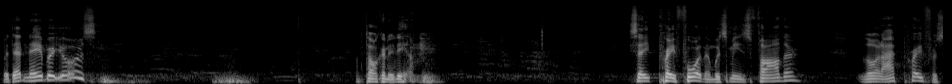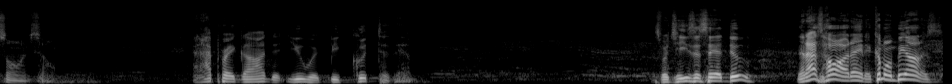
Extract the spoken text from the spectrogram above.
But that neighbor of yours, talking to them. Say, pray for them, which means, Father, Lord, I pray for so and so. And I pray, God, that you would be good to them. That's what Jesus said, do. Now that's hard, ain't it? Come on, be honest.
